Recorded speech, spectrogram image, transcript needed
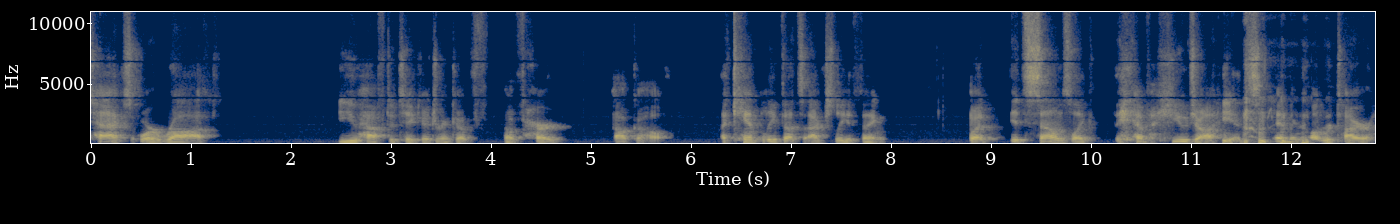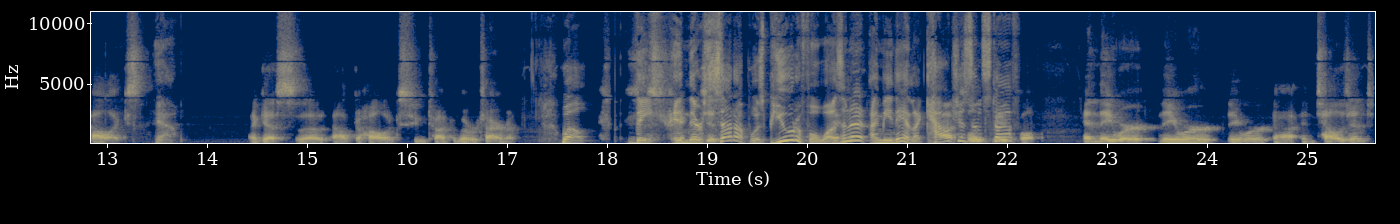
tax or Roth, you have to take a drink of of hard alcohol. I can't believe that's actually a thing. But it sounds like they have a huge audience and they're called retire holics. Yeah. I guess uh, alcoholics who talk about retirement. Well, they and their just, setup was beautiful, wasn't it? I mean, they had like couches and stuff. Beautiful. And they were they were they were uh, intelligent.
